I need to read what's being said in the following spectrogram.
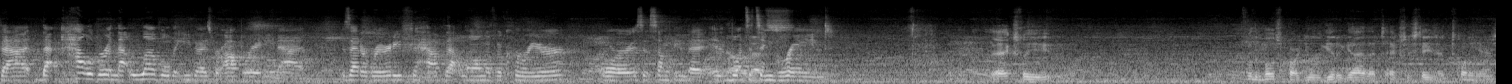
that that caliber and that level that you guys were operating at? Is that a rarity to have that long of a career, or is it something that it, No, once it's ingrained? actually, for the most part, you'll get a guy that actually stays in 20 years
